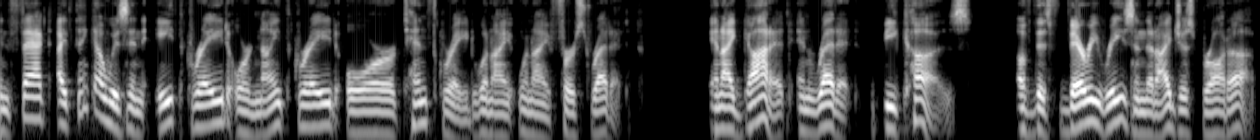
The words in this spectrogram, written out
In fact, I think I was in eighth grade or ninth grade or tenth grade when I when I first read it. And I got it and read it because of this very reason that I just brought up.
